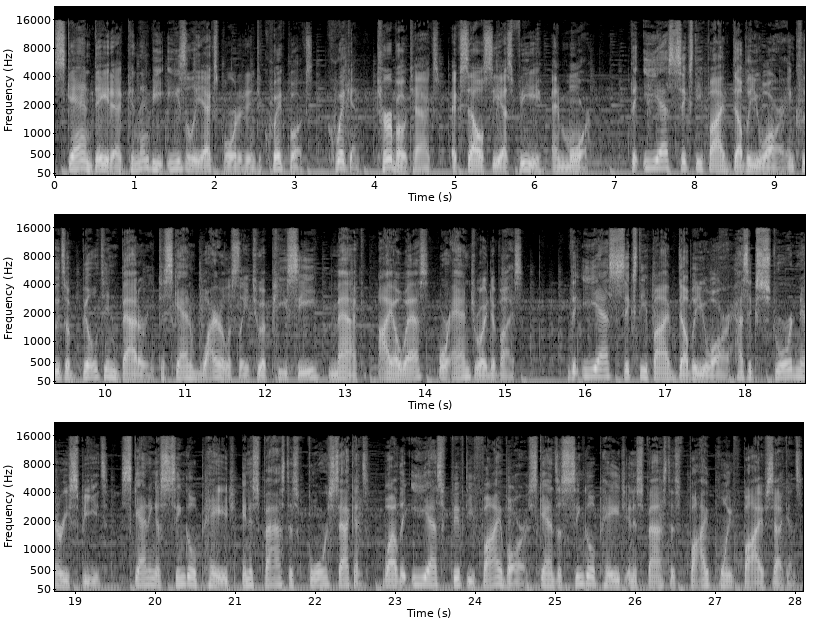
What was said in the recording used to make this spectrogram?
Scanned data can then be easily exported into QuickBooks, Quicken, TurboTax, Excel CSV, and more. The ES65WR includes a built-in battery to scan wirelessly to a PC, Mac, iOS, or Android device. The ES65WR has extraordinary speeds, scanning a single page in as fast as 4 seconds, while the ES55R scans a single page in as fast as 5.5 seconds.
